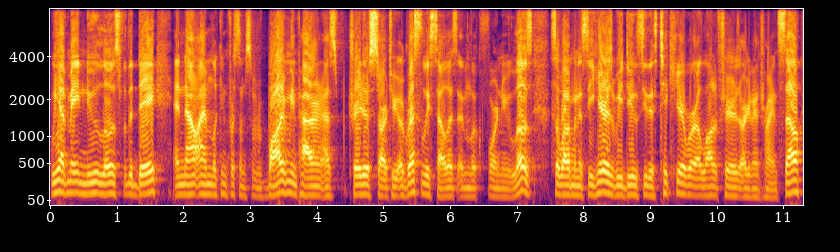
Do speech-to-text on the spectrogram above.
We have made new lows for the day, and now I'm looking for some sort of bottoming pattern as traders start to aggressively sell this and look for new lows. So what I'm going to see here is we do see this tick here where a lot of traders are going to try and sell,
